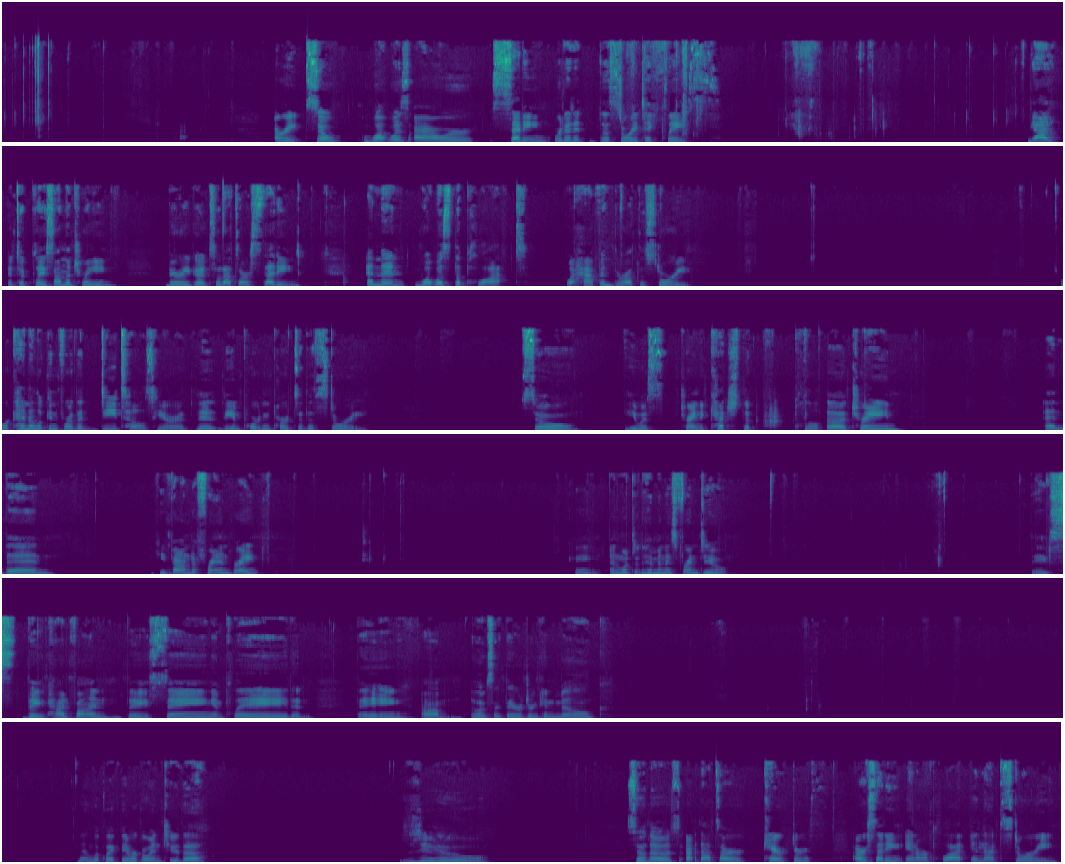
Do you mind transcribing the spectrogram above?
All right, so what was our setting? Where did it, the story take place? Yeah, it took place on the train. Very good. So that's our setting. And then what was the plot? What happened throughout the story? We're kind of looking for the details here, the, the important parts of the story. So he was trying to catch the uh, train, and then he found a friend, right? Okay, and what did him and his friend do? They they had fun. They sang and played, and they um, it looks like they were drinking milk. It looked like they were going to the zoo. So those are, that's our characters, our setting, and our plot in that story.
